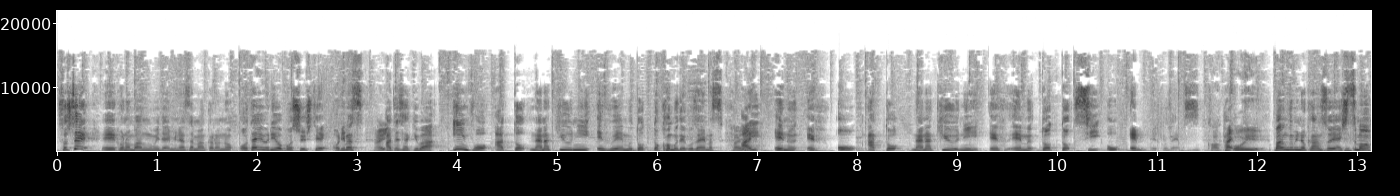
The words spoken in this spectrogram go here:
そして、えーこの番組では皆様からのお便りを募集しております。はい。宛先は info at 792fm.com でございます。はい。Info at 792fm.com でございます。かっこいい。は番組の感想や質問、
